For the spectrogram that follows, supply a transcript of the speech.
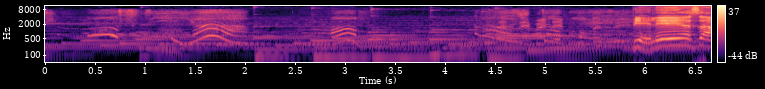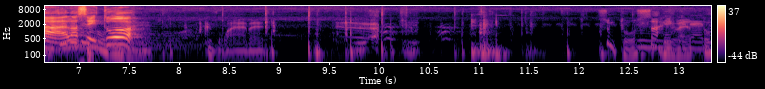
Timothea! Mom! Mas Beleza, ela aceitou. Voilà. Sunto, sarrivetto.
